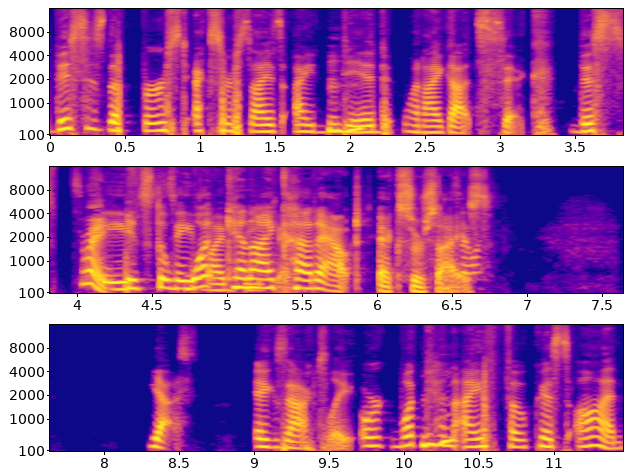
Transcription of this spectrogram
This is the first exercise I mm-hmm. did when I got sick. This right. Saved, it's the what can bacon. I cut out exercise. Yes. Exactly. Or what can mm-hmm. I focus on?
